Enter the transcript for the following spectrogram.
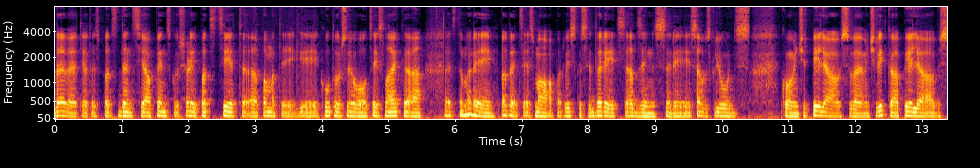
dēvēt, jo tas pats Dens Jāpins, kurš arī pats cieta pamatīgi kultūras revolūcijas laikā, pēc tam arī pateicies Mao par visu, kas ir darīts, atzinas arī savas kļūdas, ko viņš ir pieļāvis vai viņš ir it kā pieļāvis.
